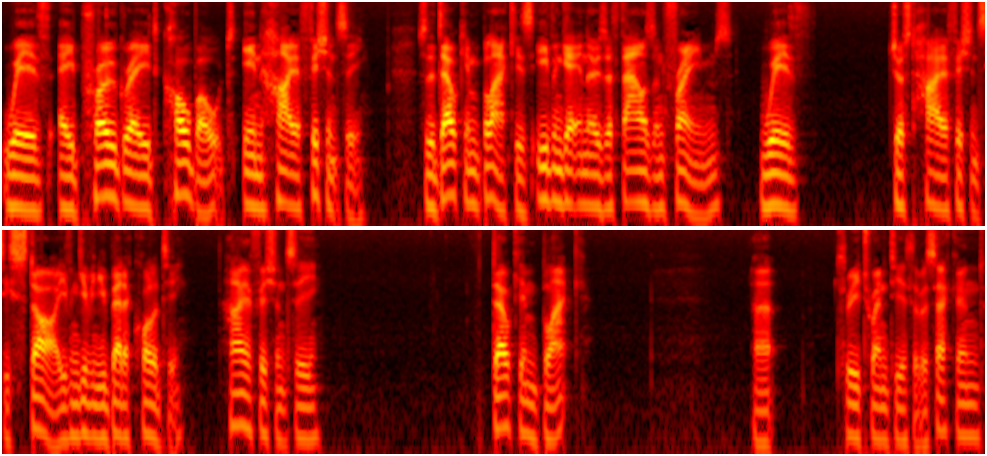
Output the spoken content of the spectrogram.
with a ProGrade Cobalt in high efficiency. So the Delkin black is even getting those a thousand frames with just high efficiency star, even giving you better quality. High efficiency Delkin black at 3 20th of a second.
